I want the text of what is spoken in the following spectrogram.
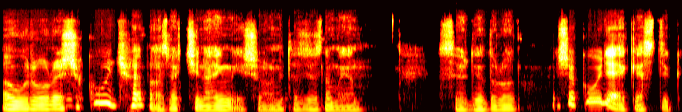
auróra, és akkor úgy, hát az meg csináljunk mi is valamit, azért ez nem olyan szörnyű dolog. És akkor úgy elkezdtük.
